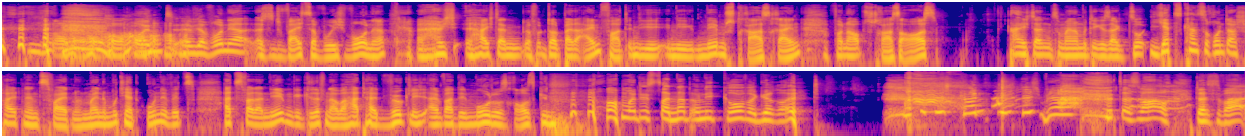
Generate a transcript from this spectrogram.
und äh, wir wohnen ja, also du weißt ja, wo ich wohne. Und dann habe ich, hab ich dann dort bei der Einfahrt in die, in die Nebenstraße rein, von der Hauptstraße aus habe ich dann zu meiner Mutti gesagt, so, jetzt kannst du runterschalten in den zweiten. Und meine Mutti hat ohne Witz, hat zwar daneben gegriffen, aber hat halt wirklich einfach den Modus rausgenommen und ist dann hat um die Kurve gerollt. Und ich konnte mich nicht mehr. Das war auch, das war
